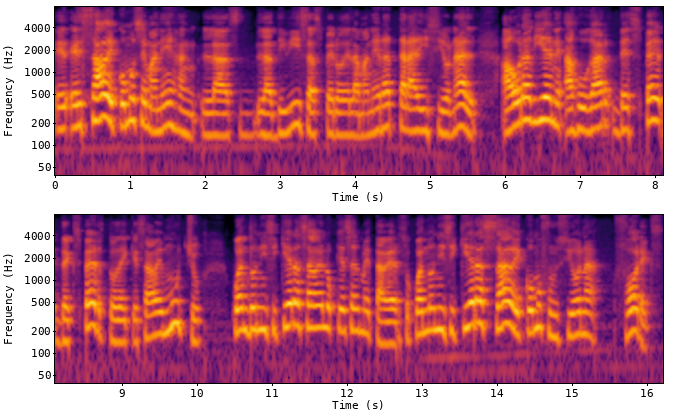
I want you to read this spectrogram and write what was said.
él, sabe cómo se manejan las, las divisas, pero de la manera tradicional, ahora viene a jugar de, de experto, de que sabe mucho, cuando ni siquiera sabe lo que es el metaverso, cuando ni siquiera sabe cómo funciona Forex.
